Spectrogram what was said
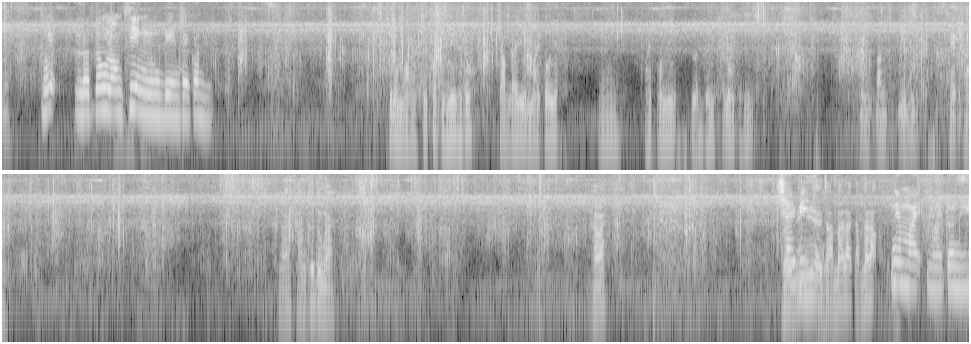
เนี่ยไม่เราต้องลองเสี่ยงลงเดินไปก่อนดิที่เรามาเมื่อกี้ก็ตรงนี้เลยดูจำได้อยู่ไหมต้นเนี้ยอืมไม้ต้นนี้เราเดินขึ้นมาตรงนี้เห็นตั้งสติดิแค่เขานะทางขึ้นตรงไหนใช่ไหมใช่เฮ้ยพี่นี่นี่จำได้แล้วจำได้แล้วเนี่ยไม้ไม้ตัวนี้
